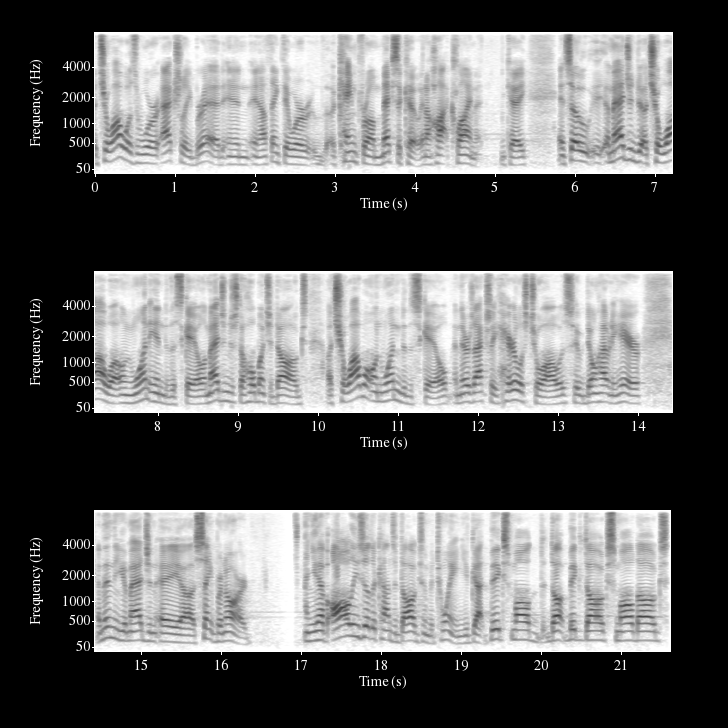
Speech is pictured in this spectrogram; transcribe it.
The Chihuahuas were actually bred, in, and I think they were came from Mexico in a hot climate. Okay, and so imagine a Chihuahua on one end of the scale. Imagine just a whole bunch of dogs. A Chihuahua on one end of the scale, and there's actually hairless Chihuahuas who don't have any hair. And then you imagine a uh, Saint Bernard. And you have all these other kinds of dogs in between. You've got big, small, do- big dogs, small dogs,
